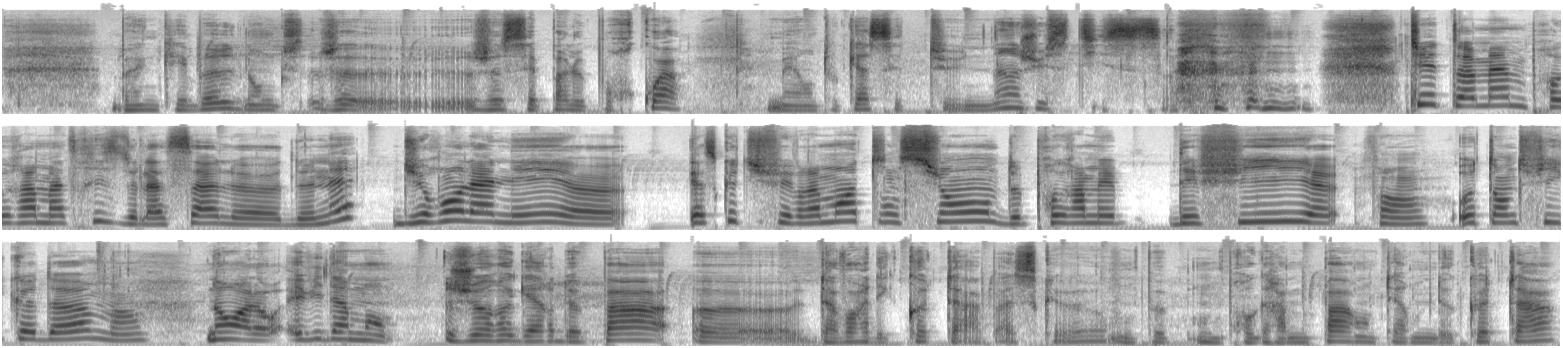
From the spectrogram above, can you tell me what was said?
Bankable. Donc, je ne sais pas le pourquoi, mais en tout cas, c'est une injustice. tu es toi-même programmatrice de la salle de Ney. Durant l'année, euh, est-ce que tu fais vraiment attention de programmer des filles, enfin, autant de filles que d'hommes Non, alors évidemment, je regarde pas euh, d'avoir des quotas parce que on peut, on programme pas en termes de quotas.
